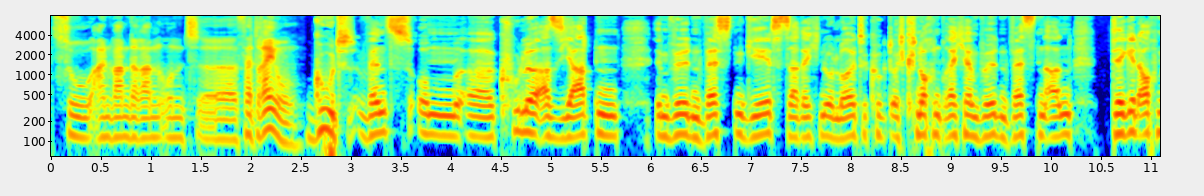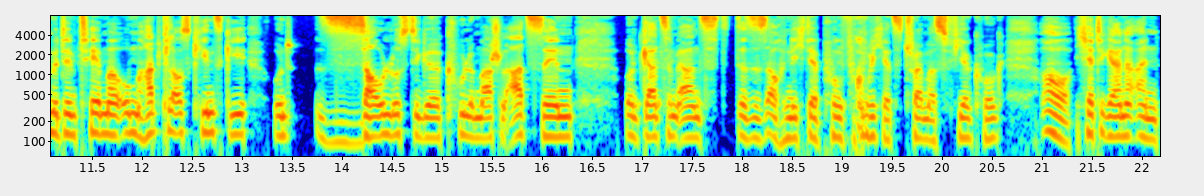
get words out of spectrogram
zu Einwanderern und äh, Verdrängung. Gut, wenn es um äh, coole Asiaten im Wilden Westen geht, sage ich nur, Leute, guckt euch Knochenbrecher im Wilden Westen an. Der geht auch mit dem Thema um, hat Klaus Kinski und saulustige, coole Martial Arts Szenen. Und ganz im Ernst, das ist auch nicht der Punkt, warum ich jetzt Tremors 4 gucke. Oh, ich hätte gerne einen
